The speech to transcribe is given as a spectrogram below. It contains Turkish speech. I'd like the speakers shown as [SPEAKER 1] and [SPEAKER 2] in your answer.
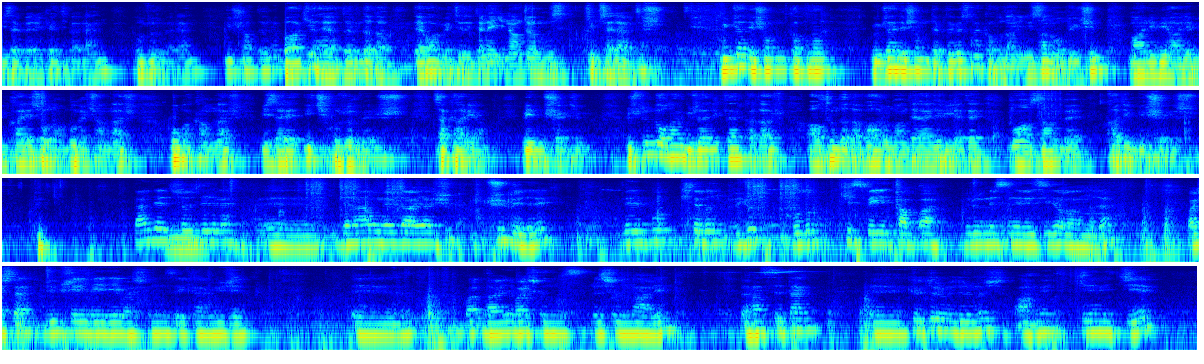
[SPEAKER 1] bize bereket veren, huzur veren, inşaatlarını baki hayatlarında da devam ettirdiklerine inandığımız kimselerdir. Güncel yaşamın kapılan, güncel yaşamın depremesine kapılan insan olduğu için manevi alemin kalesi olan bu mekanlar, bu makamlar bizlere iç huzur verir. Sakarya, benim şehrim. Üstünde olan güzellikler kadar altında da var olan değerleriyle de muazzam ve kadim bir şehir.
[SPEAKER 2] Ben de sözlerime e, Cenab-ı Mevla'ya şük şükrederek ve bu kitabın vücut bulup kisveyi tab'a bürünmesine vesile olanlara, başta Büyükşehir Belediye Başkanımız Ekrem Yüce, e, Daire Başkanımız Resul Narin ve hasreten e, Kültür Müdürümüz Ahmet Kiremitçi'ye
